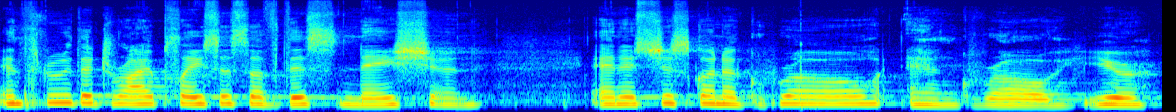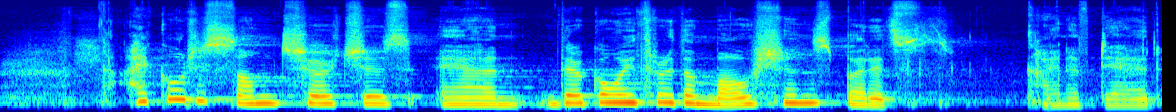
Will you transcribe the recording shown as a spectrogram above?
and through the dry places of this nation. And it's just going to grow and grow. You're I go to some churches and they're going through the motions, but it's kind of dead.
